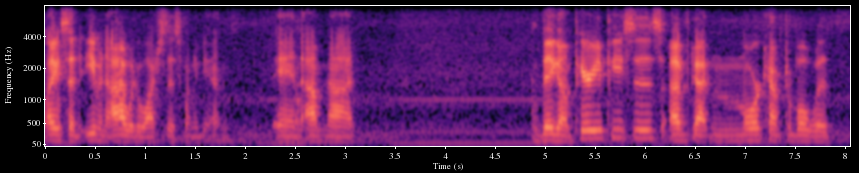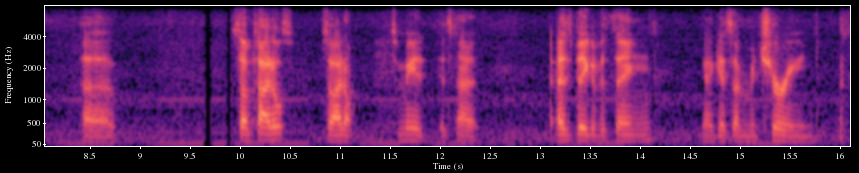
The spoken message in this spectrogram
like I said, even I would watch this one again. And I'm not big on period pieces. I've gotten more comfortable with uh, subtitles, so I don't. To me, it's not as big of a thing I guess I'm maturing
